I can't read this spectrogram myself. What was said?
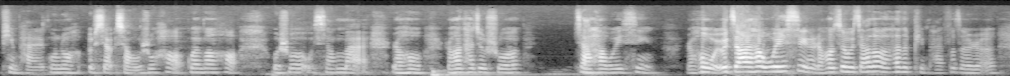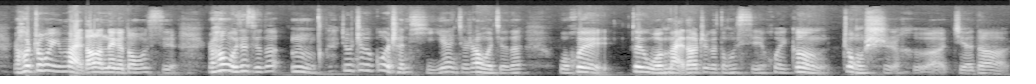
品牌公众号小小红书号官方号，我说我想买，然后然后他就说加他微信，然后我又加了他微信，然后最后加到了他的品牌负责人，然后终于买到了那个东西，然后我就觉得嗯，就这个过程体验就让我觉得我会对我买到这个东西会更重视和觉得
